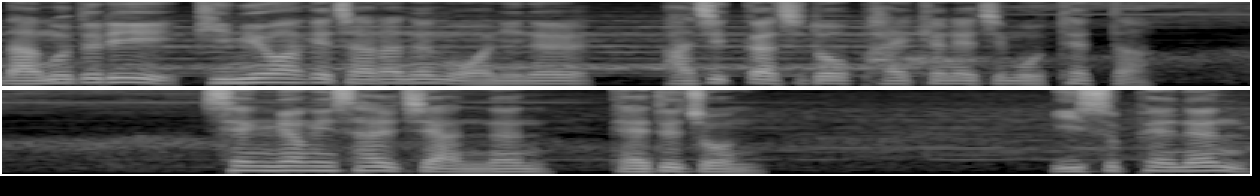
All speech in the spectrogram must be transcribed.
나무들이 기묘하게 자라는 원인을 아직까지도 밝혀내지 못했다. 생명이 살지 않는 데드존. 이 숲에는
